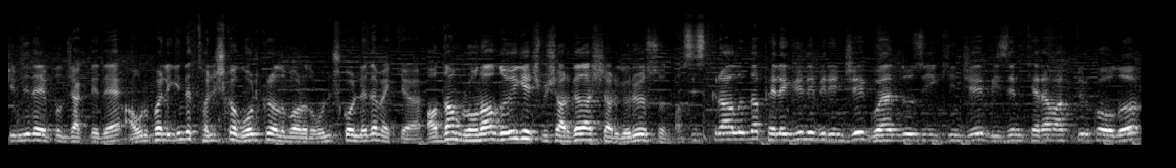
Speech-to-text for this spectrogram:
Şimdi de yapılacak dedi. Avrupa Ligi'nde Talişka gol kralı bu arada. 13 gol ne demek ya? Adam Ronaldo'yu geçmiş arkadaşlar görüyorsun. Asist krallığında Pellegrini birinci, Guendouzi ikinci, bizim Kerem Aktürkoğlu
